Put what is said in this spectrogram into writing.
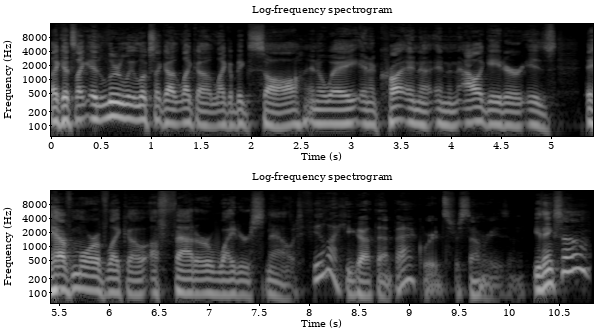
Like it's like it literally looks like a like a like a big saw in a way. And a cro- and, a, and an alligator is they have more of like a, a fatter, whiter snout. I feel like you got that backwards for some reason. You think so?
